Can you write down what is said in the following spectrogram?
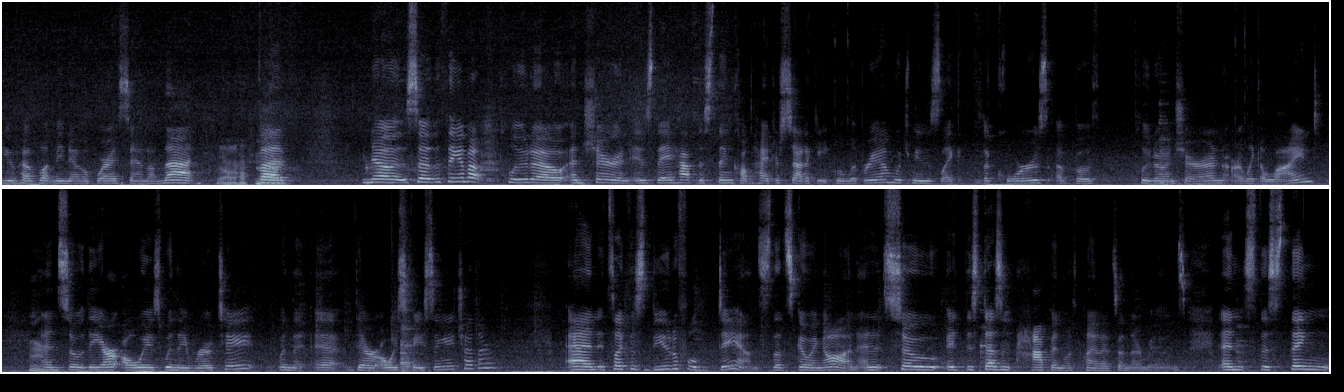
you have let me know where I stand on that. Oh, But no, so the thing about Pluto and Charon is they have this thing called hydrostatic equilibrium, which means like the cores of both Pluto and Charon are like aligned, and so they are always when they rotate, when they uh, they're always facing each other. And it's like this beautiful dance that's going on, and it's so it this doesn't happen with planets and their moons, and it's this thing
